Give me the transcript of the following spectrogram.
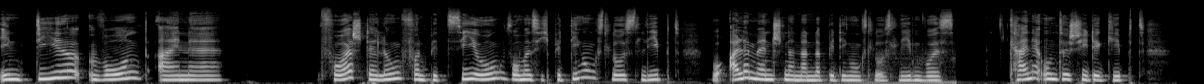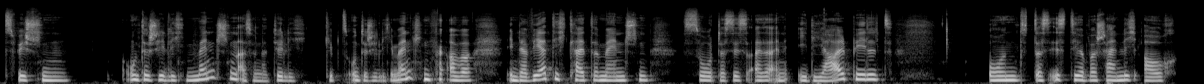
in dir wohnt eine Vorstellung von Beziehung, wo man sich bedingungslos liebt, wo alle Menschen einander bedingungslos lieben, wo es keine Unterschiede gibt zwischen unterschiedlichen Menschen. Also natürlich gibt es unterschiedliche Menschen, aber in der Wertigkeit der Menschen, so, das ist also ein Idealbild und das ist dir wahrscheinlich auch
